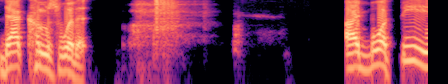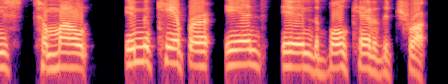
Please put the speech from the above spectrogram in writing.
That comes with it. I bought these to mount in the camper and in the bulkhead of the truck.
